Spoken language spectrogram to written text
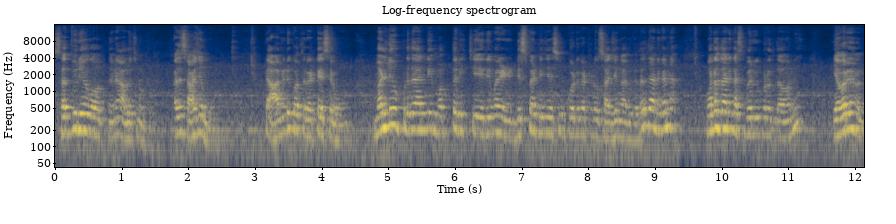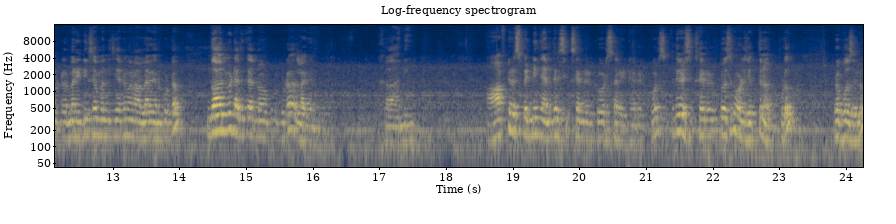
సద్వినియోగం అవుతుందనే ఆలోచన ఉంటుంది. అది సహజం. అంటే ఆల్రెడీ కొంత కట్టేసాము. మళ్ళీ ఇప్పుడు దాన్ని మొత్తం ఇచ్చి రిమైండ్ డిస్పెండ్ చేసి ఇంకోటి కట్టడం సాధ్యం కాదు కదా. దానికన్నా ఉన్నదానికి అసలు మెరుగుపడుద్దామని ఎవరైనా అనుకుంటారు. మన ఇంటికి సంబంధించిన మనం అలాగే అనుకుంటాం. గవర్నమెంట్ అధికారులు కూడా అలాగే అనుకుంటాం. కానీ after spending another six hundred crores or eight hundred crores ఎందుకంటే సిక్స్ హండ్రెడ్ క్రోర్స్ వాళ్ళు చెప్తున్నారు ఇప్పుడు ప్రపోజల్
